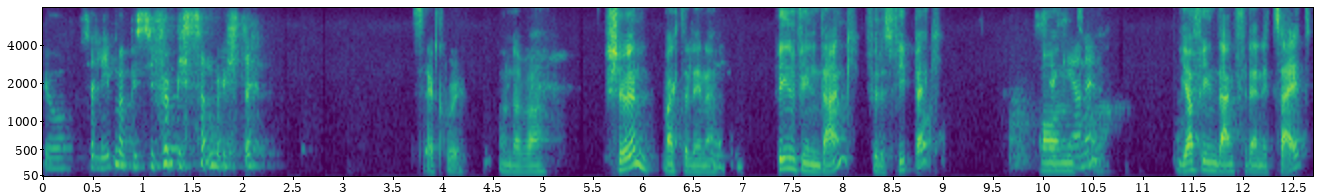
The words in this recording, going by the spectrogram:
ja, sein Leben ein bisschen verbessern möchte. Sehr cool. Wunderbar. Schön, Magdalena. Vielen, vielen Dank für das Feedback. Sehr Und, gerne. Äh, ja, vielen Dank für deine Zeit.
